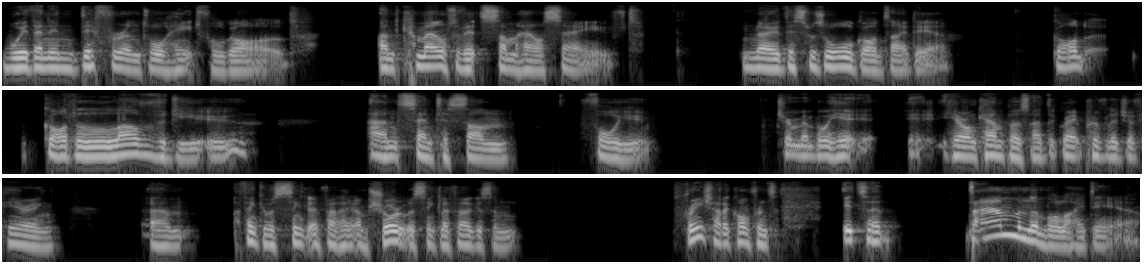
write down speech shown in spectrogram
with an indifferent or hateful God and come out of it somehow saved. No, this was all God's idea. God, God loved you and sent his son for you. Do you remember we here, here on campus? I had the great privilege of hearing, um, I think it was Sinclair, in fact, I'm sure it was Sinclair Ferguson preach at a conference. It's a damnable idea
